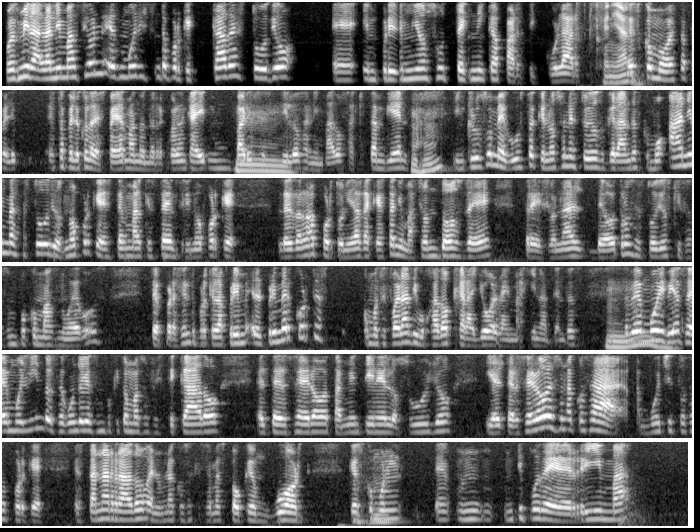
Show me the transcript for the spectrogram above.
Pues mira, la animación es muy distinta porque cada estudio eh, imprimió su técnica particular. Genial. Es como esta película esta película de Spider-Man, donde recuerdan que hay varios mm. estilos animados aquí también. Incluso me gusta que no son estudios grandes como Anima Studios, no porque estén mal que estén, sino porque les dan la oportunidad de que esta animación 2D tradicional de otros estudios quizás un poco más nuevos se presente, porque la el primer corte es como si fuera dibujado a crayola, imagínate. Entonces se ve muy mm. bien, se ve muy lindo. El segundo ya es un poquito más sofisticado. El tercero también tiene lo suyo. Y el tercero es una cosa muy chistosa porque está narrado en una cosa que se llama spoken word, que es como eh, un, un, tipo de rima,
